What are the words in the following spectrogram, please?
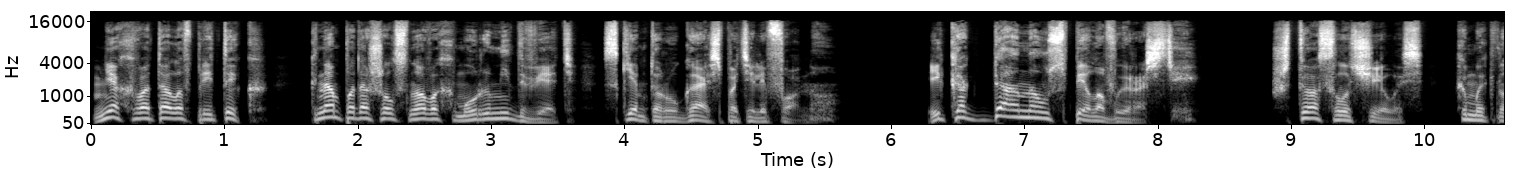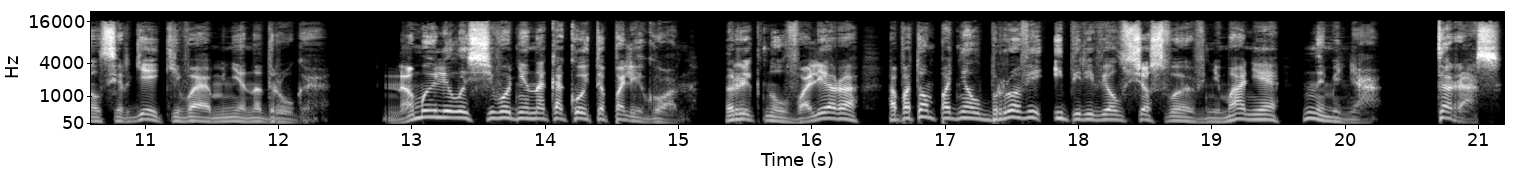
Мне хватало впритык. К нам подошел снова хмурый медведь, с кем-то ругаясь по телефону. И когда она успела вырасти? «Что случилось?» — хмыкнул Сергей, кивая мне на друга. «Намылилась сегодня на какой-то полигон», — рыкнул Валера, а потом поднял брови и перевел все свое внимание на меня. «Тарас,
